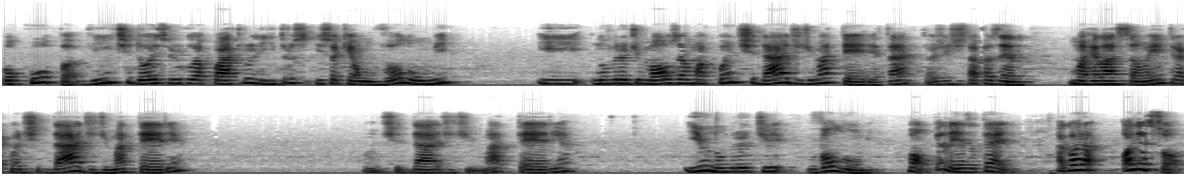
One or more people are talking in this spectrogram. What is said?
ocupa 22,4 litros. Isso aqui é um volume e número de mols é uma quantidade de matéria, tá? Então a gente está fazendo uma relação entre a quantidade de matéria, quantidade de matéria e o número de volume. Bom, beleza, até aí. Agora, olha só.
